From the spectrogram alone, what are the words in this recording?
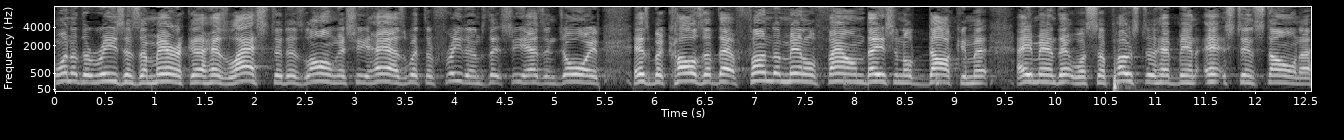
one of the reasons America has lasted as long as she has with the freedoms that she has enjoyed is because of that fundamental foundational document, amen, that was supposed to have been etched in stone. Uh,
